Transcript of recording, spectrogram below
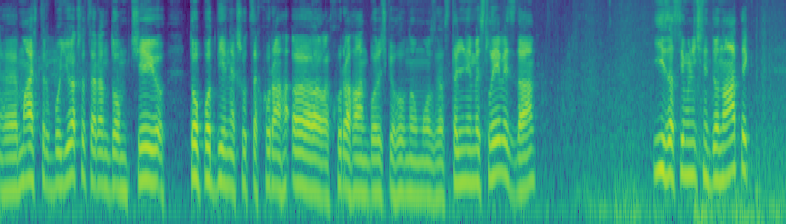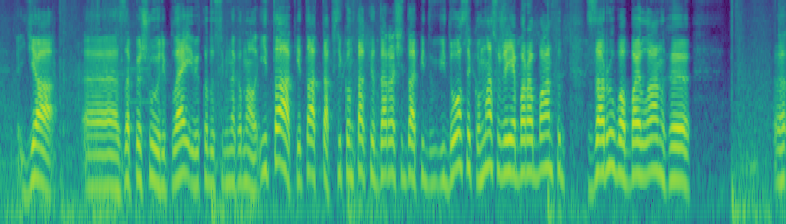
е, майстер бою, якщо це рандом, чи топ-1, якщо це хураган, е, хураган борочки головного мозга, стальний мисливець, да? І за символічний донатик я е, запишу реплей і викладу собі на канал. І так, і так, так, всі контакти, до речі, да, під відосиком. У нас вже є барабан, тут заруба, байланг. Е,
